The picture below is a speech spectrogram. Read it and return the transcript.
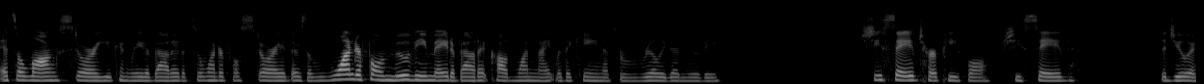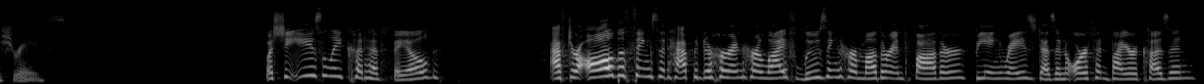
it's a long story. You can read about it. It's a wonderful story. There's a wonderful movie made about it called One Night with a King. It's a really good movie. She saved her people, she saved the Jewish race. But she easily could have failed. After all the things that happened to her in her life, losing her mother and father, being raised as an orphan by her cousin,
